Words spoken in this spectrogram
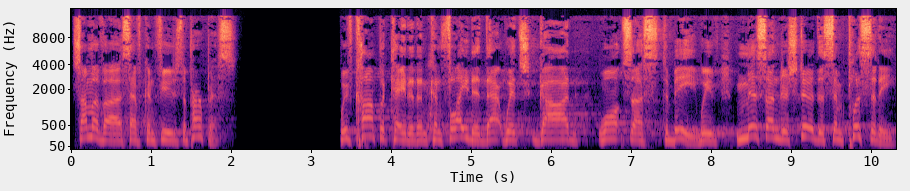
some of us have confused the purpose. We've complicated and conflated that which God wants us to be. We've misunderstood the simplicity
